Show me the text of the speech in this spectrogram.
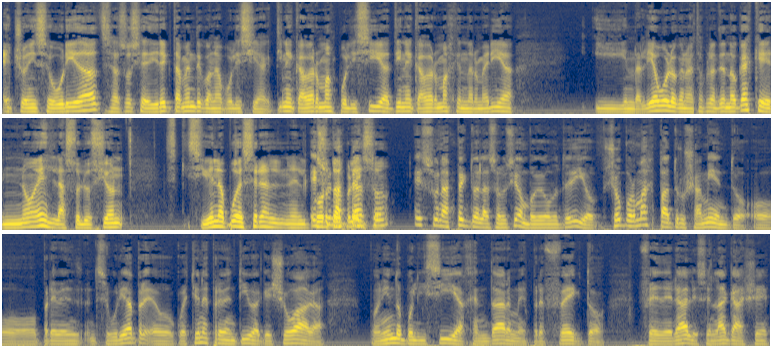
hecho de inseguridad se asocia directamente con la policía. Tiene que haber más policía, tiene que haber más gendarmería. Y en realidad vos lo que nos estás planteando acá es que no es la solución, si bien la puede ser en el Es corto aspecto, plazo, Es un aspecto de la solución, porque como te digo, yo por más patrullamiento o preven- seguridad pre- o cuestiones preventivas que yo haga, poniendo policía, gendarmes, prefectos, federales en la calle,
